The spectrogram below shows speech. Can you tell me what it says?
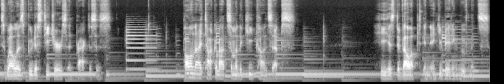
as well as Buddhist teachers and practices. Paul and I talk about some of the key concepts he has developed in incubating movements,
